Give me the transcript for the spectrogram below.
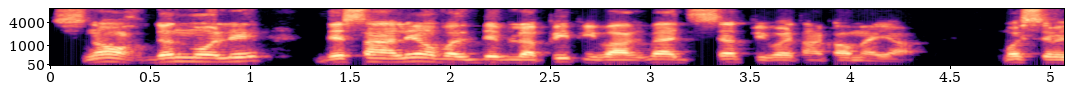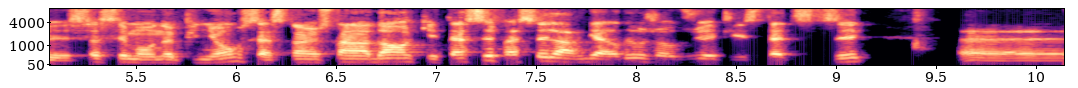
Sinon, redonne-moi-les, descends-les, on va le développer, puis il va arriver à 17, puis il va être encore meilleur. Moi, ça, c'est mon opinion. Ça, c'est un standard qui est assez facile à regarder aujourd'hui avec les statistiques. Euh,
